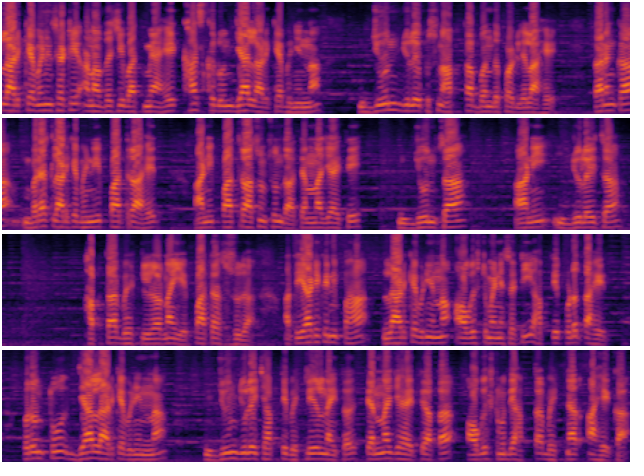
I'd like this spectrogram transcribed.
लाडक्या बहिणींसाठी अनाथाची बातमी आहे. खास करून ज्या लाडक्या बहिणींना जून जुलैपासून हप्ता बंद पडलेला आहे. कारण का बऱ्याच लाडक्या बहिणी पात्र आहेत आणि पात्र असून सुद्धा त्यांना जे आहे ते जूनचा आणि जुलैचा हप्ता भेटलेला नाही आहे पात्र सुद्धा. आता या ठिकाणी पहा लाडक्या बहिणींना ऑगस्ट महिन्यासाठी हप्ते पडत आहेत. परंतु ज्या लाडक्या बहिणींना जून जुलैचे हप्ते भेटलेले नाहीत त्यांना जे आहे ते आता ऑगस्टमध्ये हप्ता भेटणार आहे का?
